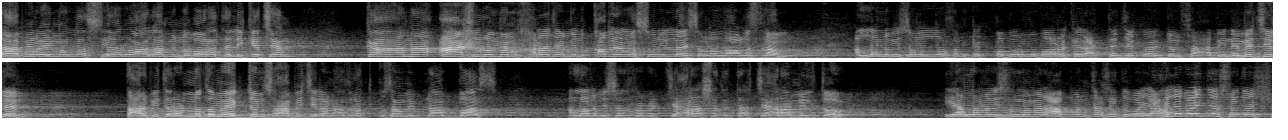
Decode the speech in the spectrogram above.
জাহাবি রহিমাল্লাহ সিয়ারু আলমী নুবালাতে লিখেছেন, কানা আখির মান খারাজা মিন কবরে রাসূলুল্লাহ সাল্লাল্লাহু আলাইহি সাল্লাম আল্লাহ নবী সাল্লাল্লাহু আলাইহি সাল্লামকে কবর মুবারকে রাখতে যে কয়েকজন সাহাবী নেমেছিলেন, তার ভিতর অন্যতম একজন সাহাবী ছিলেন হজরত কুসাম ইবনে আব্বাস। আল্লাহ নবী সাল্লামের চেহারার সাথে তার চেহারা মিলতো। এই আল্লাহ নবী সাল্লামের আপন চাচাতো ভাই, আহলে বাইতের সদস্য।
